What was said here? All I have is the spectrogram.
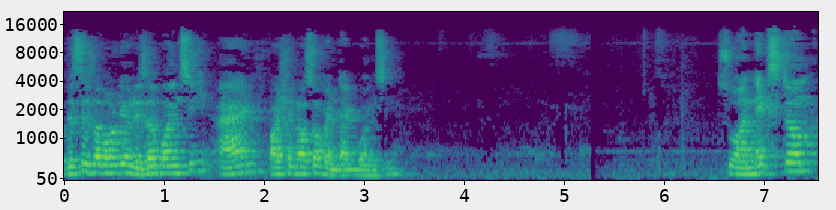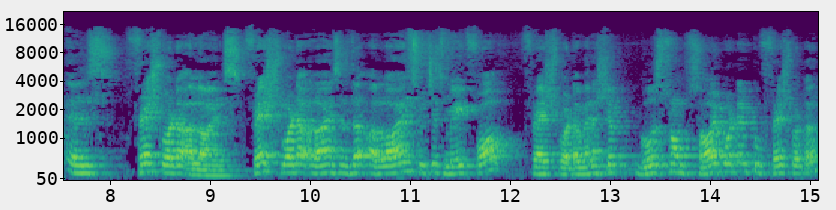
this is about your reserve buoyancy and partial loss of intact buoyancy. So our next term is freshwater allowance. Freshwater allowance is the allowance which is made for freshwater. When a ship goes from salt water to freshwater,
